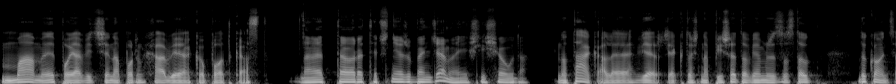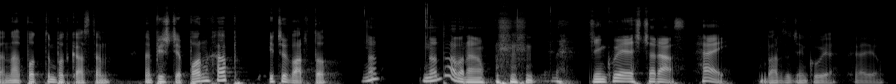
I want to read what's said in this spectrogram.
mamy pojawić się na Pornhubie jako podcast. No ale teoretycznie już będziemy, jeśli się uda. No tak, ale wiesz, jak ktoś napisze, to wiem, że został do końca na, pod tym podcastem. Napiszcie Pornhub i czy warto. No dobra. Dziękuję jeszcze raz. Hej. Bardzo dziękuję. Hejo.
